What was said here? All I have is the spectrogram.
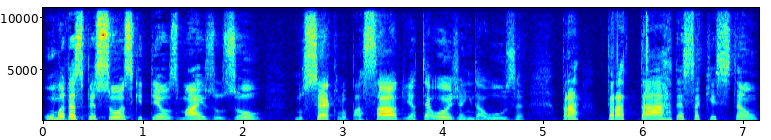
Uma das pessoas que Deus mais usou no século passado e até hoje ainda usa para tratar dessa questão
